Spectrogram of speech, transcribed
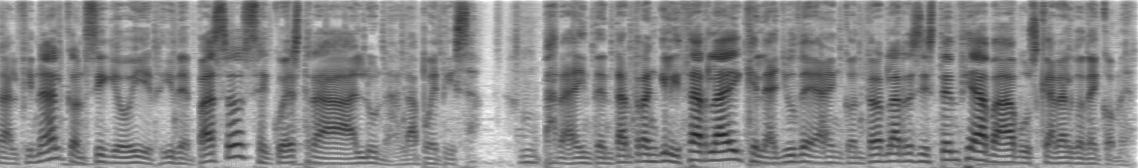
Al final consigue huir y de paso secuestra a Luna, la poetisa. Para intentar tranquilizarla y que le ayude a encontrar la resistencia, va a buscar algo de comer.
